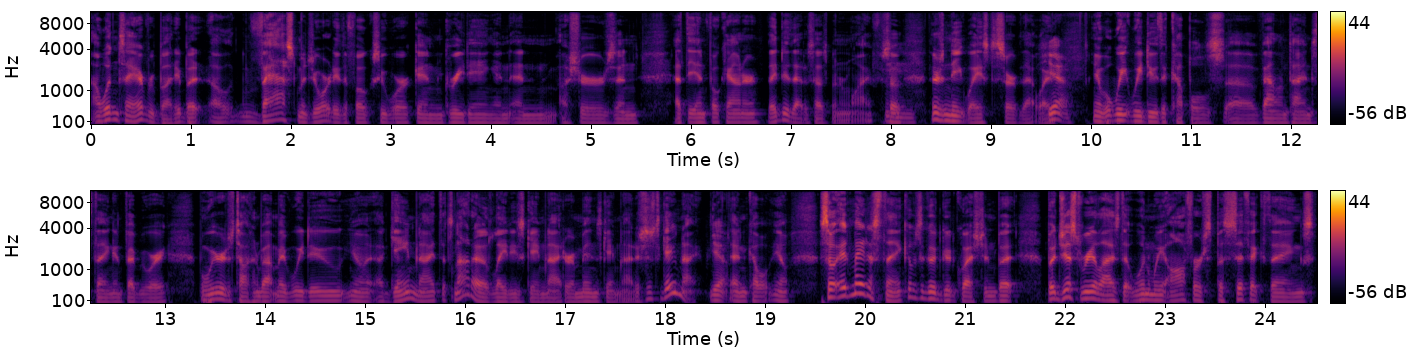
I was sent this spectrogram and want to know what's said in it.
I wouldn't say everybody, but a vast majority of the folks who work in greeting and, and ushers and at the info counter, they do that as husband and wife. So there's neat ways to serve that way. Yeah. You know, but we, we do the couples uh, Valentine's thing in February. But we were just talking about maybe we do, you know, a game night that's not a ladies game night or a men's game night. It's just a game night. Yeah. And couple, you know, so it made us think. It was a good, good question. But but just realize that when we offer specific things,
